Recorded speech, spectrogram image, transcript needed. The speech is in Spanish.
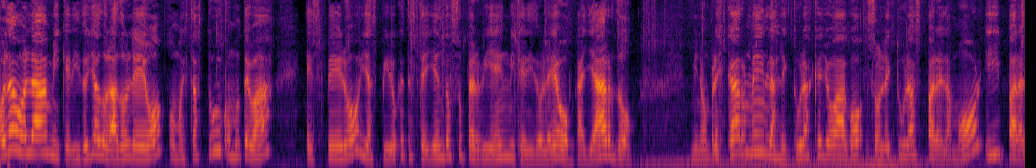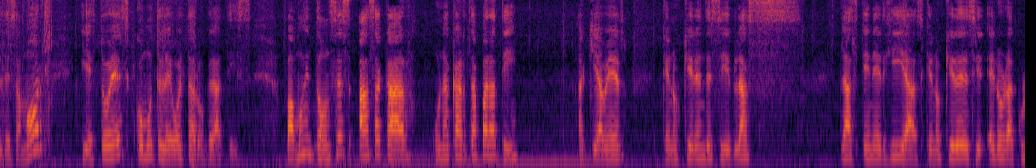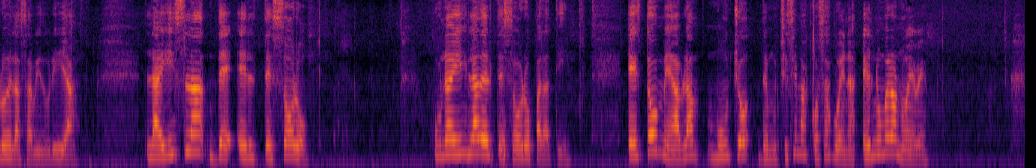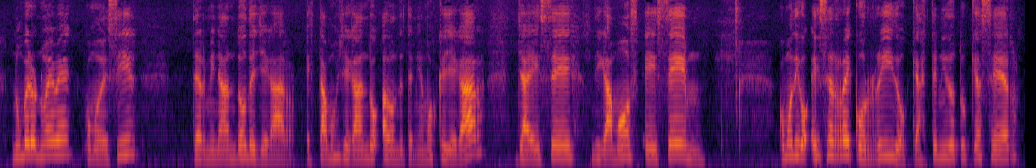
Hola, hola, mi querido y adorado Leo. ¿Cómo estás tú? ¿Cómo te va? Espero y aspiro que te esté yendo súper bien, mi querido Leo. Gallardo. Mi nombre es Carmen. Las lecturas que yo hago son lecturas para el amor y para el desamor. Y esto es cómo te leo el tarot gratis. Vamos entonces a sacar una carta para ti. Aquí a ver qué nos quieren decir las, las energías, qué nos quiere decir el oráculo de la sabiduría. La isla del el tesoro. Una isla del tesoro para ti. Esto me habla mucho de muchísimas cosas buenas. El número 9. Número 9, como decir, terminando de llegar. Estamos llegando a donde teníamos que llegar. Ya ese, digamos, ese, como digo, ese recorrido que has tenido tú que hacer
